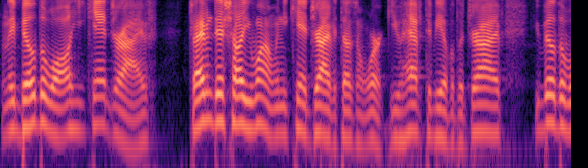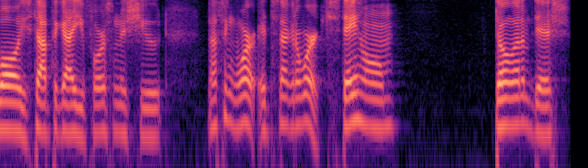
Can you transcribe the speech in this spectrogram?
When they build the wall, he can't drive. Drive and dish all you want. When you can't drive, it doesn't work. You have to be able to drive. You build the wall, you stop the guy, you force him to shoot. Nothing work. It's not going to work. Stay home. Don't let him dish.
